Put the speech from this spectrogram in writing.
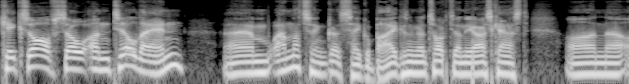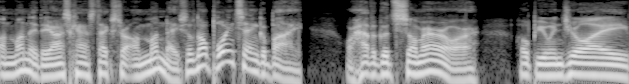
kicks off. So until then. Um, I'm not saying going to say goodbye because I'm going to talk to you on the Arscast on uh, on Monday, the Arscast Extra on Monday. So there's no point saying goodbye or have a good summer or hope you enjoy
